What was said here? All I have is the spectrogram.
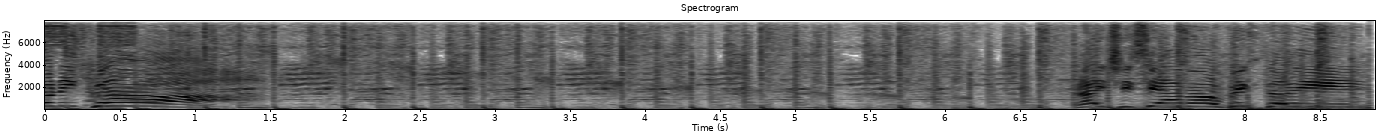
Antonico! Noi ci siamo, Victory!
